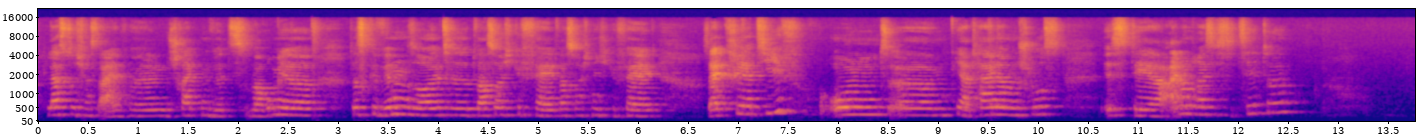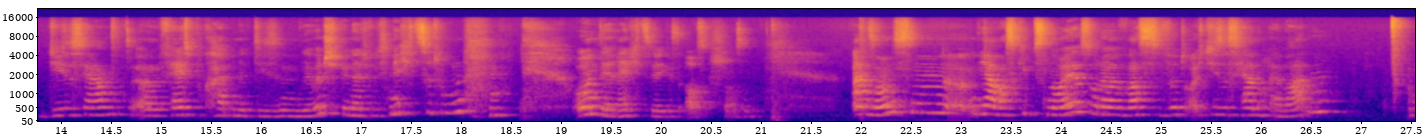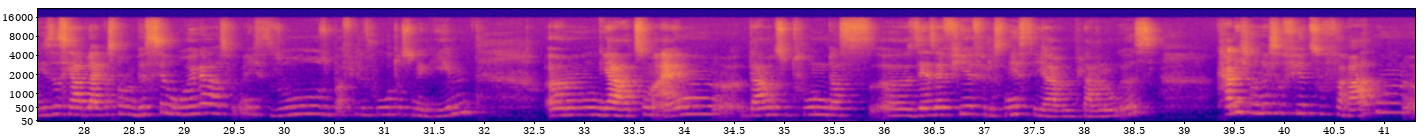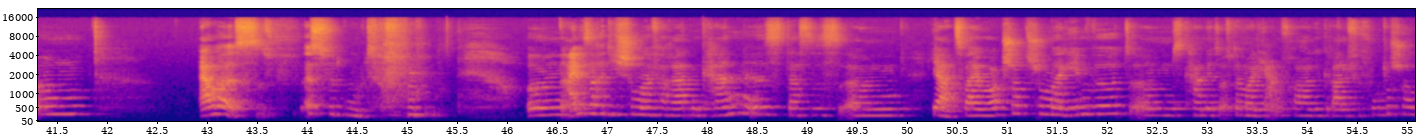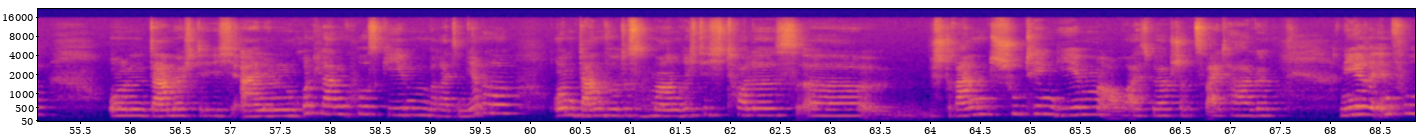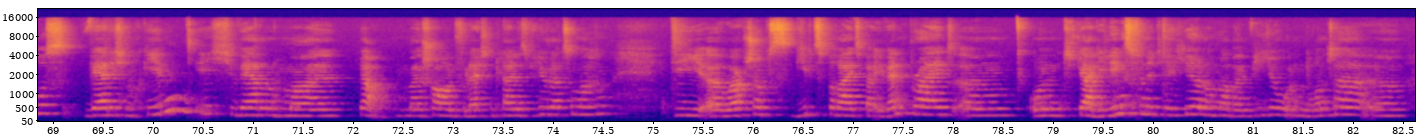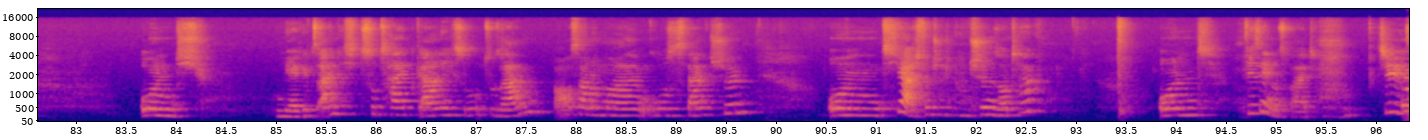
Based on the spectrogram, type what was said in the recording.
Lasst euch was einfallen, schreibt einen Witz, warum ihr das gewinnen solltet, was euch gefällt, was euch nicht gefällt. Seid kreativ und ähm, ja, Teilnahmeschluss ist der 31.10. dieses Jahr. Äh, Facebook hat mit diesem Gewinnspiel natürlich nichts zu tun und der Rechtsweg ist ausgeschlossen. Ansonsten, äh, ja, was gibt's Neues oder was wird euch dieses Jahr noch erwarten? Dieses Jahr bleibt es noch ein bisschen ruhiger, es wird nicht so super viele Fotos mehr geben. Ähm, ja, zum einen damit zu tun, dass äh, sehr, sehr viel für das nächste Jahr in Planung ist. Kann ich noch nicht so viel zu verraten, ähm, aber es, es wird gut. ähm, eine Sache, die ich schon mal verraten kann, ist, dass es ähm, ja, zwei Workshops schon mal geben wird. Ähm, es kam jetzt öfter mal die Anfrage, gerade für Photoshop. Und da möchte ich einen Grundlagenkurs geben, bereits im Januar. Und dann wird es nochmal ein richtig tolles äh, Strand-Shooting geben, auch als Workshop zwei Tage. Nähere Infos werde ich noch geben. Ich werde nochmal ja, mal schauen, vielleicht ein kleines Video dazu machen. Die äh, Workshops gibt es bereits bei Eventbrite ähm, und ja, die Links findet ihr hier nochmal beim Video unten drunter. Äh, und mehr gibt es eigentlich zurzeit gar nicht so zu sagen, außer nochmal ein großes Dankeschön. Und ja, ich wünsche euch noch einen schönen Sonntag und wir sehen uns bald. Tschüss!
